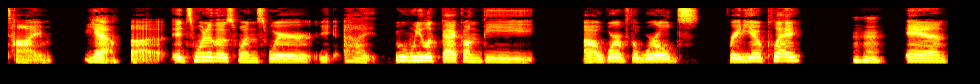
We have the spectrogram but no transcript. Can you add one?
time. Yeah. Uh, it's one of those ones where uh, when we look back on the uh, War of the Worlds radio play, Mm-hmm. and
